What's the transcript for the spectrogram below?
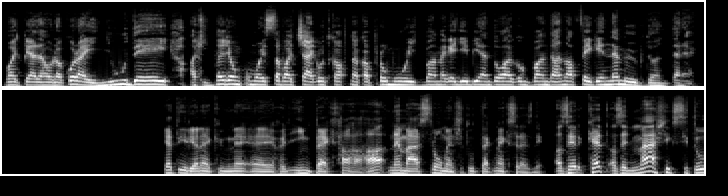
vagy például a korai New Day, akik nagyon komoly szabadságot kapnak a promóikban, meg egyéb ilyen dolgokban, de a nap végén nem ők döntenek. Ket írja nekünk, ne, eh, hogy Impact, ha-ha-ha, nem már Strowman se tudták megszerezni. Azért Ket az egy másik szitu,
